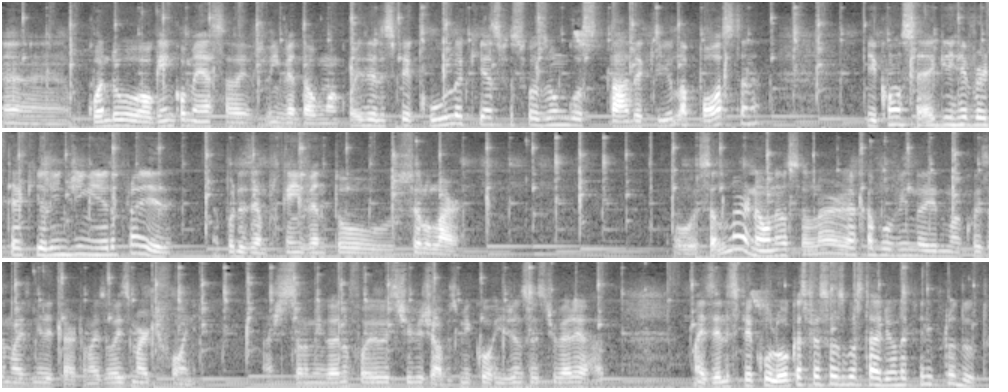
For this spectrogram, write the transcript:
Ah, quando alguém começa a inventar alguma coisa, ele especula que as pessoas vão gostar daquilo, aposta, né? E consegue reverter aquilo em dinheiro para ele. Por exemplo, quem inventou o celular. O celular não, né? O celular acabou vindo aí de uma coisa mais militar, tá? mas o smartphone. Acho que se eu não me engano foi o Steve Jobs. Me corrijam se eu estiver errado. Mas ele especulou que as pessoas gostariam daquele produto.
